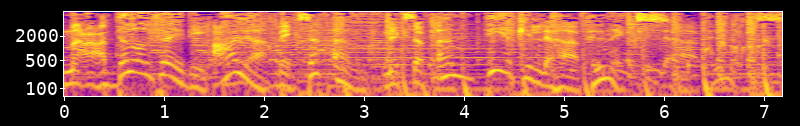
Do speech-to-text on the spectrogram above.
مع عبد الله الفريدي على Mix FM Mix FM هي كلها في ال mix, كلها في ال mix.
